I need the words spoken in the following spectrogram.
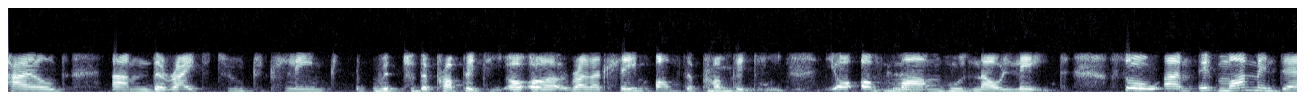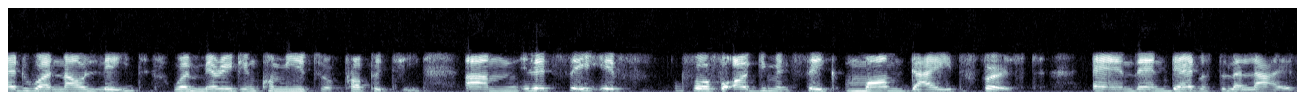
child um, the right to, to claim with, to the property, or, or rather claim of the property o- of mom who's now late. So um, if mom and dad who are now late were married in community of property, um, let's say if, for, for argument's sake, mom died first and then dad was still alive,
